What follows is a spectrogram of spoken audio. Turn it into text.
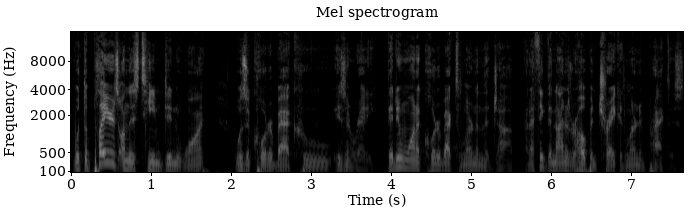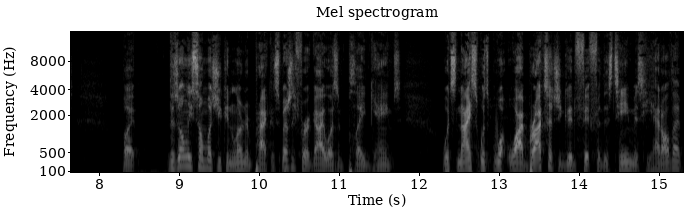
What the players on this team didn't want was a quarterback who isn't ready. They didn't want a quarterback to learn on the job. And I think the Niners were hoping Trey could learn in practice. But there's only so much you can learn in practice, especially for a guy who hasn't played games. What's nice, what's, wh- why Brock's such a good fit for this team is he had all that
